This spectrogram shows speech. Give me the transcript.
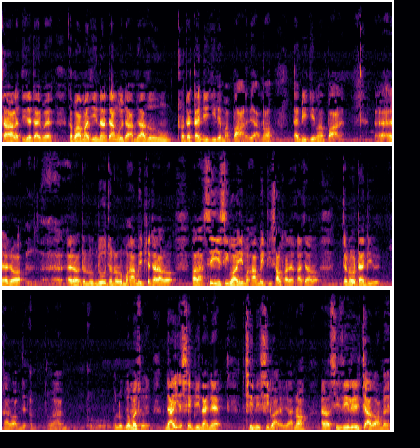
ရှားကလည်းတည်တဲ့အတိုင်းပဲကဘာမှာရေနံတန်းငွေတာအများဆုံးထွက်တဲ့တိုင်းပြည်ကြီးထဲမှာပါတယ်ဗျာเนาะတိုင်းပြည်ကြီးမှာပါတယ်အဲအဲ့တော့အဲ့တော့ဒီလိုမျိုးကျွန်တော်တို့မဟာမိတ်ဖြစ်ထားတာတော့ဟာလားစီရီစီဝါရေးမဟာမိတ်တိဆောက်ထားတဲ့အခါကျတော့ကျွန်တော်တို့တိုင်းပြည်ကတော့ဟိုဟာဘယ်လိုပြောမလဲဆိုရင်အများကြီးအဆင်ပြေနိုင်တဲ့အခြေအနေရှိပါတယ်ဗျာเนาะအဲ့တော့စီစည်းလေးကြာသွားမယ်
